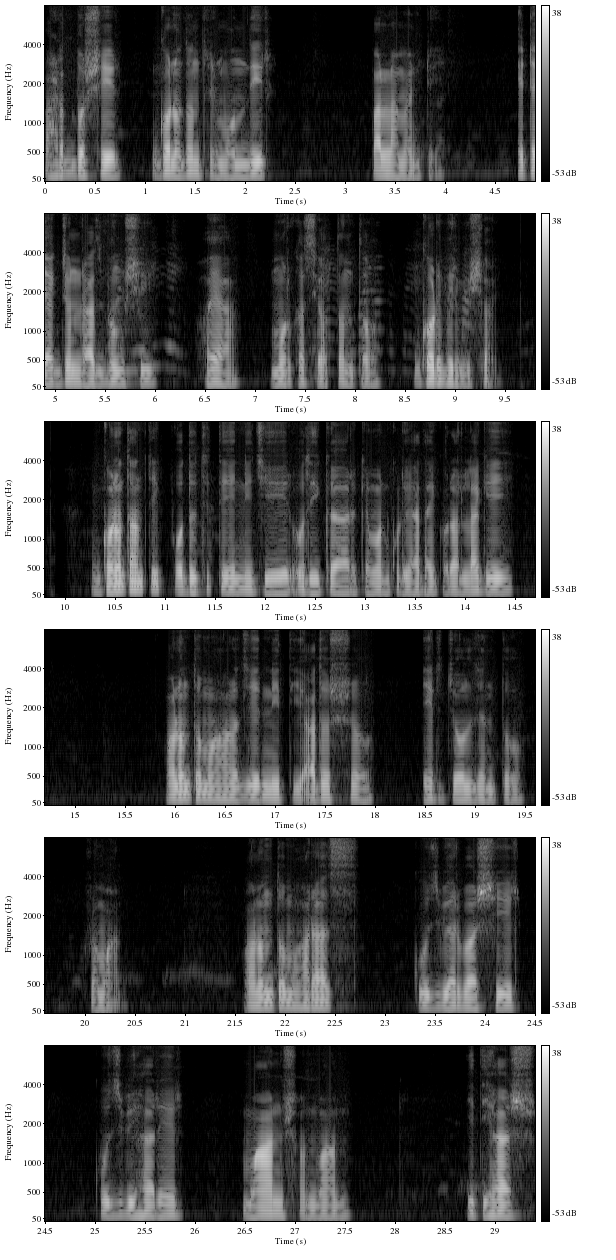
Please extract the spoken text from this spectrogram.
ভারতবর্ষের গণতন্ত্রের মন্দির পার্লামেন্টে। এটা একজন রাজবংশী হয়া মোর কাছে অত্যন্ত গর্বের বিষয়। গণতান্ত্রিক পদ্ধতিতে নিজের অধিকার কেমন করে আদায় করার লাগে? অনন্ত মহারাজের নীতি আদর্শ, এর জলজন্ত প্রমাণ। অনন্ত মহারাজ কুচবিহারবাসীর, কুচবিহারের মান সম্মান, ইতিহাস,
